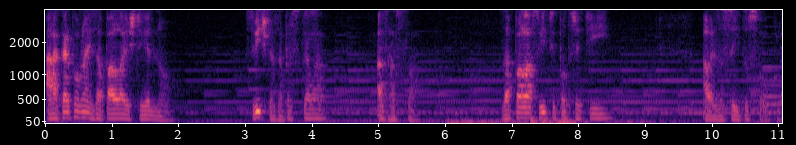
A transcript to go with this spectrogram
Anna Karpovna ji zapálila ještě jednou. Svíčka zaprskala a zhasla. Zapala svíci po třetí, ale zase jí to svouklo.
